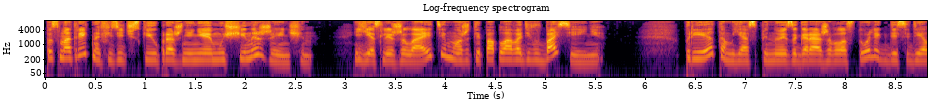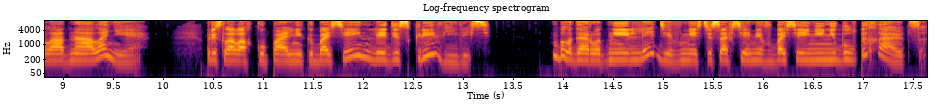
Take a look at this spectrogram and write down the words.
посмотреть на физические упражнения мужчин и женщин. Если желаете, можете поплавать в бассейне». При этом я спиной загораживала столик, где сидела одна Аланея. При словах «купальник» и «бассейн» леди скривились. Благородные леди вместе со всеми в бассейне не бултыхаются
